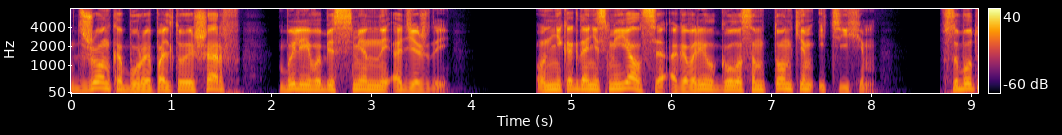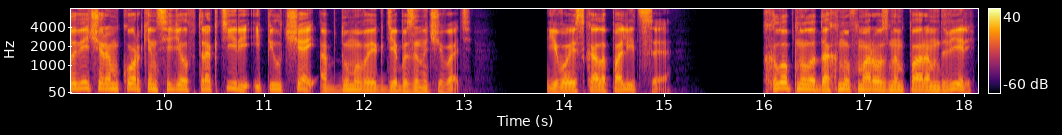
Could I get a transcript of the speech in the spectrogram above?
Джонка, бурое пальто и шарф были его бессменной одеждой — он никогда не смеялся, а говорил голосом тонким и тихим. В субботу вечером Коркин сидел в трактире и пил чай, обдумывая, где бы заночевать. Его искала полиция. Хлопнула, дохнув морозным паром дверь,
